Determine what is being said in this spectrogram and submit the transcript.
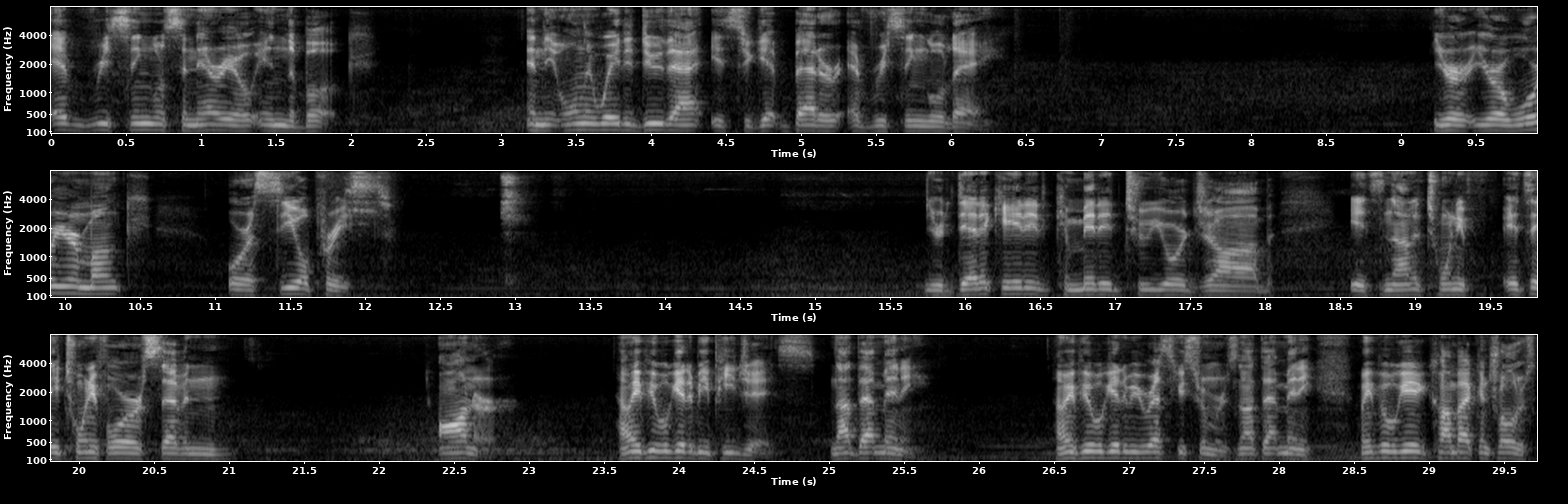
every single scenario in the book and the only way to do that is to get better every single day you're you're a warrior monk or a seal priest. You're dedicated, committed to your job. It's not a 20 it's a 24/7 honor. How many people get to be PJs? Not that many. How many people get to be rescue swimmers? Not that many. How many people get combat controllers?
